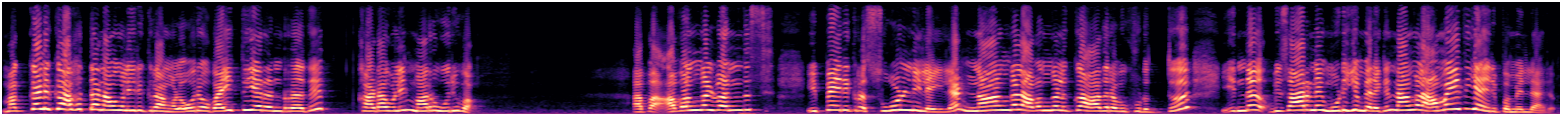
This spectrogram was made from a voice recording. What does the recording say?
மக்களுக்காகத்தான் அவங்க இருக்கிறாங்களோ? ஒரு வைத்தியர்ன்றது கடவுளின் மறு உருவம். அப்போ அவங்கள் வந்து இப்போ இருக்கிற சூழ்நிலையில் நாங்கள் அவங்களுக்கு ஆதரவு கொடுத்து இந்த விசாரணை முடியும் பிறகு நாங்கள் அமைதியாக இருப்போம் எல்லாரும்.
